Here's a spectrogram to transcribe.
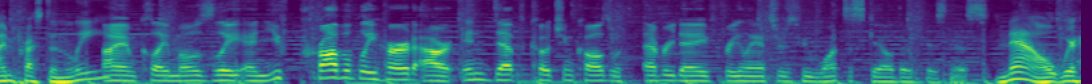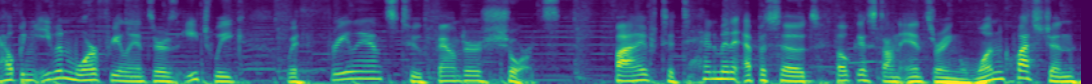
I'm Preston Lee. I am Clay Mosley, and you've probably heard our in depth coaching calls with everyday freelancers who want to scale their business. now we're helping even more freelancers each week with Freelance to Founder Shorts. Five to 10 minute episodes focused on answering one question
